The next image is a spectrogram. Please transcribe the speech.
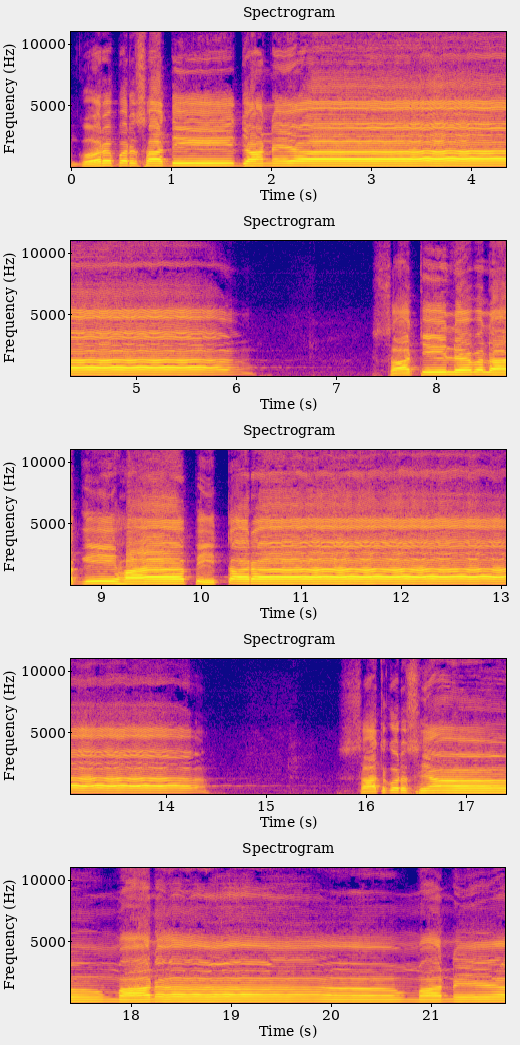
ਗੁਰ ਪ੍ਰਸਾਦੀ ਜਾਣਿਆ। ਸਾਚੀ ਲਿਵ ਲਾਗੀ ਹੈ ਭੀਤਰ ਸਤਿਗੁਰ ਸਿਉ ਮਨ ਮਾਨਿਆ।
